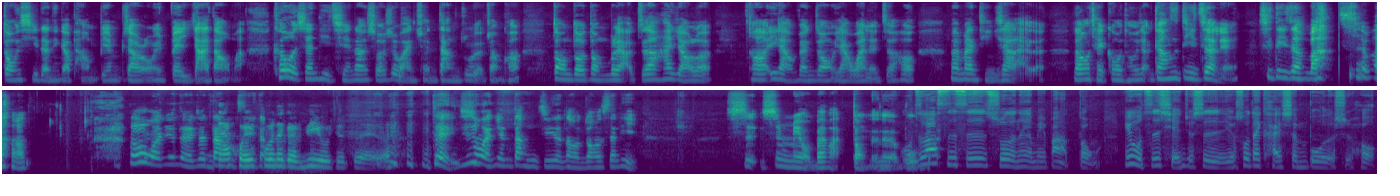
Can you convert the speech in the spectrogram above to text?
东西的那个旁边，比较容易被压到嘛。可我身体其实那时候是完全挡住的状况，动都动不了，直到它摇了。然后一两分钟摇完了之后，慢慢停下来了，然后才跟我同学讲，刚刚是地震嘞，是地震吧？是吧？然后完全等于就当回复那个 view 就对了，对，就是完全宕机的那种状态，身体是是没有办法动的那个部分。我知道思思说的那个没办法动，因为我之前就是有时候在开声波的时候，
